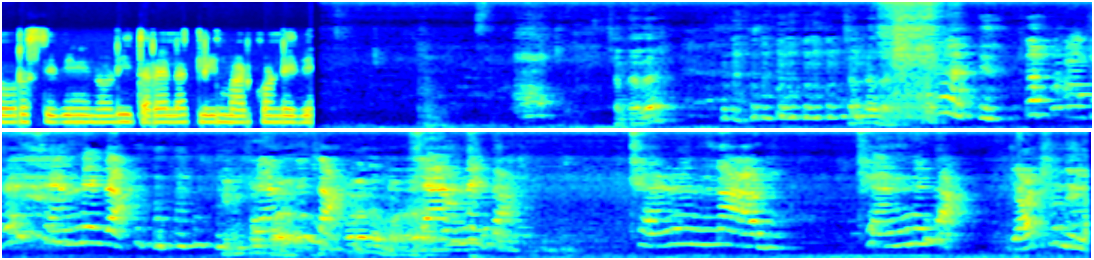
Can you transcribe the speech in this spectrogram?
ತೋರಿಸ್ತಿದ್ದೀನಿ ನೋಡಿ. ಈ ಥರ ಎಲ್ಲ ಕ್ಲೀನ್ ಮಾಡ್ಕೊಂಡಿದ್ದೀನಿ ಚಂದದ? ಚಂದದ? ಕೆಂಪಪ್ಪ ಸೂಪರ್ ಅದಮ್ಮ ಯಾಕೆ ಚಂದಿಲ್ಲ?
